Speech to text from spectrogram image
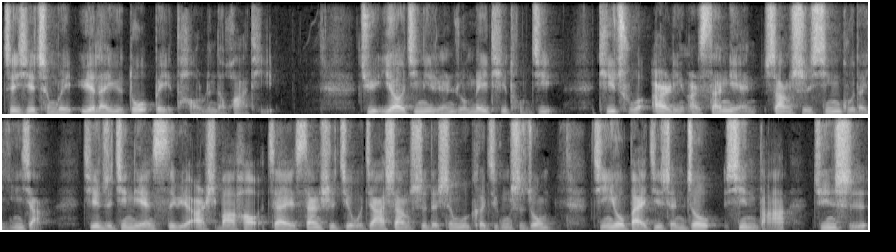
这些成为越来越多被讨论的话题。据医药经理人融媒体统计，剔除2023年上市新股的影响，截止今年4月28号，在39家上市的生物科技公司中，仅有百济神州、信达、君实、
